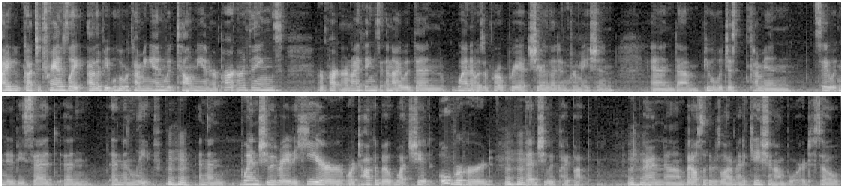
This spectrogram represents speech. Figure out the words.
I got to translate other people who were coming in would tell me and her partner things, her partner and I things, and I would then, when it was appropriate, share that information. And um, people would just come in, say what needed to be said, and and then leave. And then when she was ready to hear or talk about what she had overheard, then she would pipe up. And um, but also there was a lot of medication on board, so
